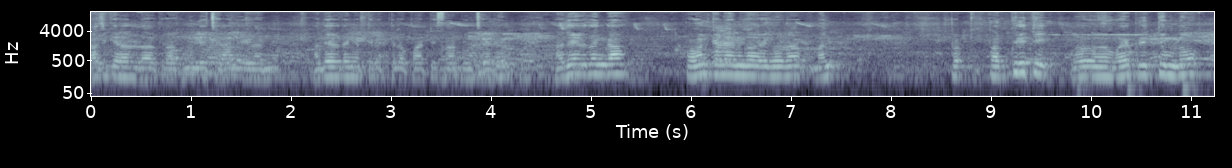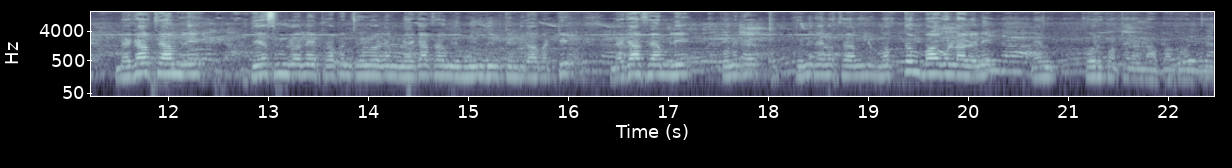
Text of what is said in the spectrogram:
రాజకీయాల్లోకి రాకముందే చిరంజీవి అదేవిధంగా తిరుపతిలో పార్టీ స్థాపించారు. అదేవిధంగా పవన్ కళ్యాణ్ గారు కూడా మన్ ప్రకృతి వైపరీత్యంలో మెగా ఫ్యామిలీ దేశంలోనే ప్రపంచంలోనే మెగా ఫ్యామిలీ ముందుంటుంది కాబట్టి మెగా ఫ్యామిలీ కొనిదె కొనిదెల ఫ్యామిలీ మొత్తం బాగుండాలని నేను కోరుకుంటున్నాను నా భగవంతుడు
